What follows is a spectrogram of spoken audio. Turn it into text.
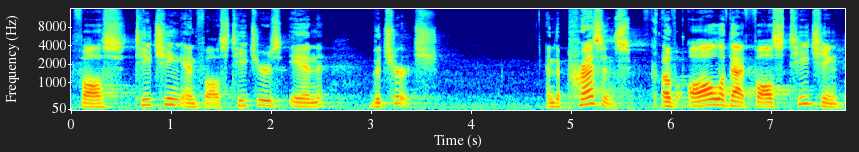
false teaching and false teachers in the church. And the presence of all of that false teaching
